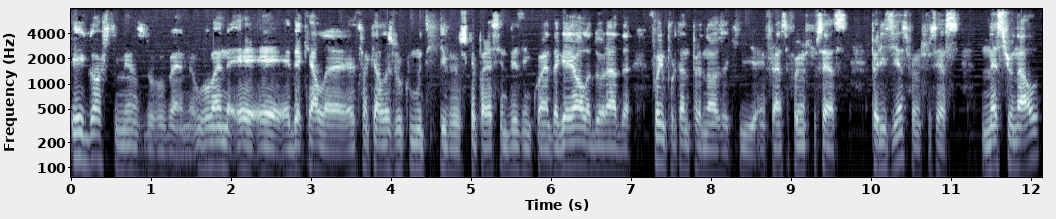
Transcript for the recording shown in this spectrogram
eu gosto imenso do Ruben. O Ruben é, é, é, daquela, são aquelas locomotivas que aparecem de vez em quando. A Gaiola Dourada foi importante para nós aqui em França, foi um sucesso parisiense, foi um sucesso nacional.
